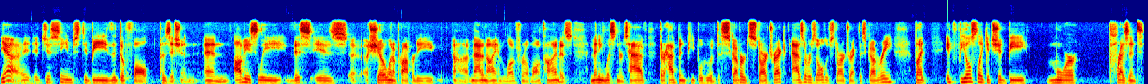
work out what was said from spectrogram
Yeah, it, it just seems to be the default position. And obviously, this is a, show and a property uh, Matt and I have loved for a long time, as many listeners have. There have been people who have discovered Star Trek as a result of Star Trek Discovery, but it feels like it should be more present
